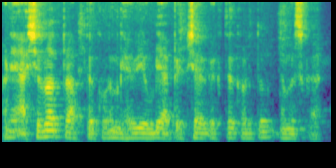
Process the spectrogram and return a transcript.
आणि आशीर्वाद प्राप्त करून घ्यावी एवढी अपेक्षा व्यक्त करतो. नमस्कार.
